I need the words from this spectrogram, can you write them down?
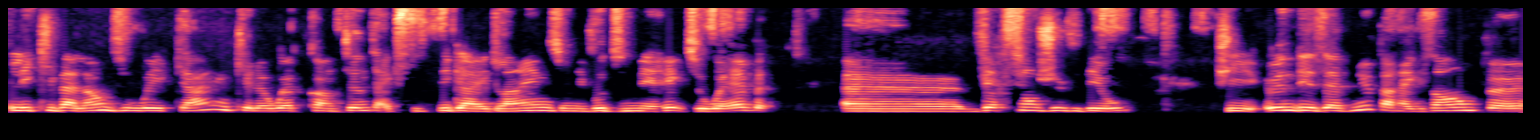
l'équivalent du WCAG, qui est le Web Content Accessibility Guidelines au niveau du numérique du web, euh, version jeu vidéo. Puis une des avenues, par exemple, euh,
